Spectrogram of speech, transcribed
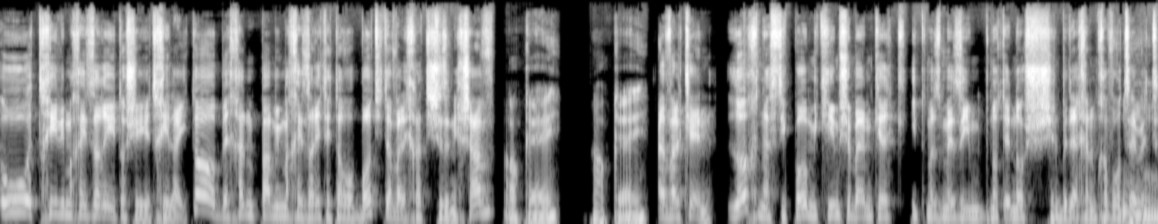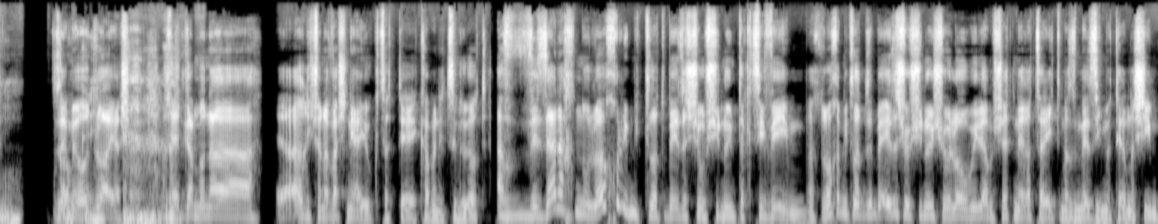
הוא התחיל עם החייזרית או שהיא התחילה איתו, באחד מהפעמים החייזרית הייתה רובוטית אבל החלטתי שזה נחשב. אוקיי, אוקיי. אבל כן, לא הכנסתי פה מקרים שבהם קירק התמזמז עם בנות אנוש שבדרך כלל הם חברות צוות. Mm, זה אוקיי. מאוד לא היה שם. אחרת גם בעונה הראשונה והשנייה היו קצת אה, כמה נציגויות. וזה אנחנו לא יכולים לתלות באיזשהו שינויים תקציביים. אנחנו לא יכולים לתלות באיזשהו שינוי שהוא לא וויליאם שטנר רצה להתמזמז עם יותר נשים.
